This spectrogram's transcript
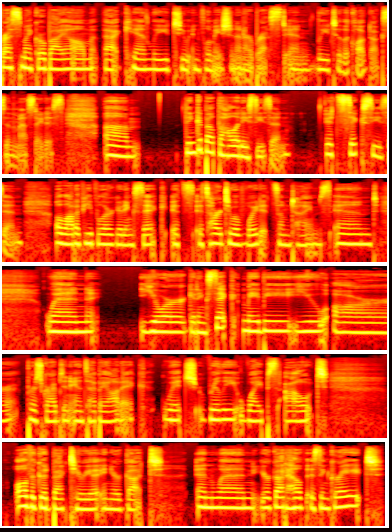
breast microbiome that can lead to inflammation in our breast and lead to the clogged ducts and the mastitis. Um, think about the holiday season. It's sick season. A lot of people are getting sick. It's it's hard to avoid it sometimes. And when you're getting sick, maybe you are prescribed an antibiotic, which really wipes out all the good bacteria in your gut. And when your gut health isn't great,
